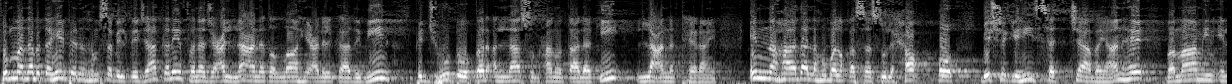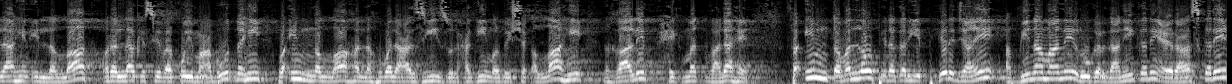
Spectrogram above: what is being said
ثم نبتهل پھر ہم سب التجا کریں، فنجعل لعنت اللہ علی الكاذبین پھر جھوٹوں پر اللہ سبحانہ وتعالی کی لعنت ٹھہرائیں۔ ان هذا لهم القصص الحق، بے شک یہی سچا بیان ہے۔ وما من الہ الا اللہ، اور اللہ کے سوا کوئی معبود نہیں۔ وان اللہ لهو العزیز الحکیم اور بے شک اللہ ہی غالب حکمت والا ہے۔ فَإِن تَوَلَّوْا، پھر اگر یہ پھر جائیں، اب بھی نہ مانے روگردانی کریں، اعراض کریں۔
